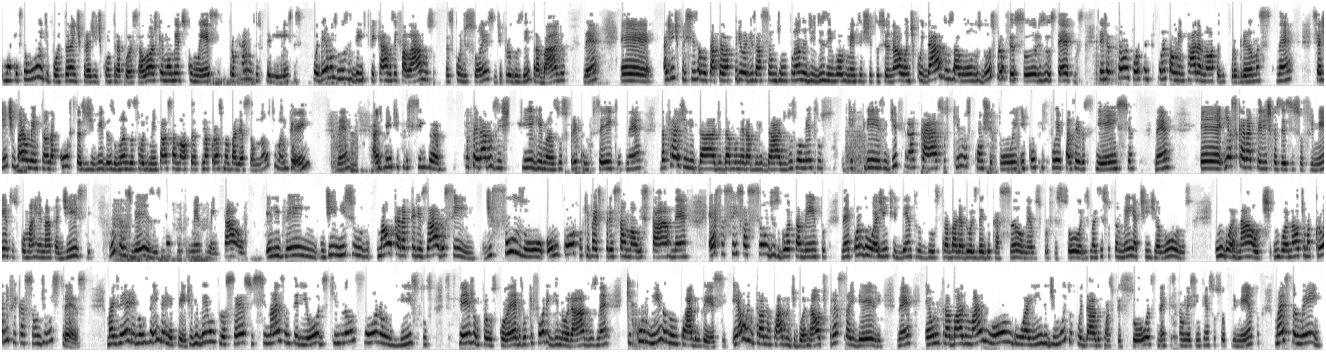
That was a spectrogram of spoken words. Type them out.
uma questão muito importante para a gente contrapor essa lógica é momentos como esse, trocarmos experiências, podemos nos identificarmos e falarmos das condições de produzir trabalho, né? É, a gente precisa lutar pela priorização de um plano de desenvolvimento institucional onde cuidar dos alunos, dos professores, dos técnicos seja tão importante quanto aumentar a nota dos programas, né? Se a gente vai aumentando a custas de vidas humanas da saúde mental, essa nota na próxima avaliação não se mantém, né? A gente precisa superar os estigmas, os preconceitos, né? Da fragilidade, da vulnerabilidade, dos momentos de crise, de fracassos que nos constitui e constitui fazer ciência, né? É, e as características desses sofrimentos, como a Renata disse, muitas vezes né, o sofrimento mental ele vem de início mal caracterizado, assim, difuso, ou um corpo que vai expressar um mal-estar, né? Essa sensação de esgotamento, né? Quando a gente, dentro dos trabalhadores da educação, né, os professores, mas isso também atinge alunos, um burnout, um burnout é uma cronificação de um estresse mas ele não vem de repente, ele vem um processo e sinais anteriores que não foram vistos, sejam pelos colegas ou que foram ignorados, né, que culminam num quadro desse. E ao entrar num quadro de burnout, para sair dele, né, é um trabalho mais longo ainda, de muito cuidado com as pessoas, né, que estão nesse intenso sofrimento, mas também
